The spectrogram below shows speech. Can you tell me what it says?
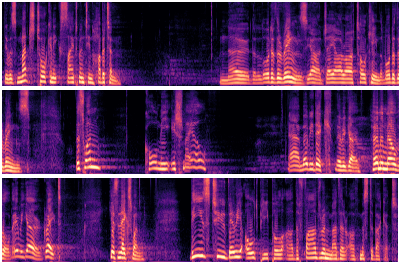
there was much talk and excitement in Hobbiton. No, the Lord of the Rings. Yeah, J.R.R. Tolkien, the Lord of the Rings. This one, Call Me Ishmael. Ah, Moby Dick. There we go. Herman Melville. There we go. Great. Here's the next one. These two very old people are the father and mother of Mr. Bucket.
